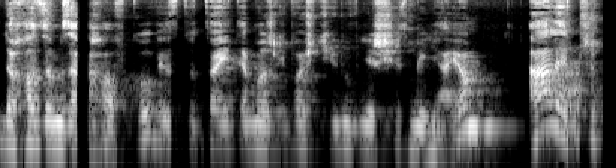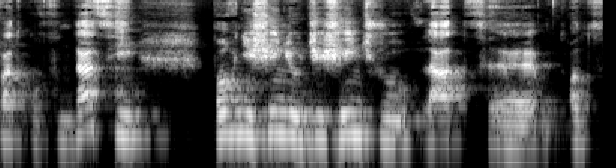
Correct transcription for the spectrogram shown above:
dochodzą zachowku, więc tutaj te możliwości również się zmieniają, ale w przypadku fundacji po wniesieniu 10 lat, e, od,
